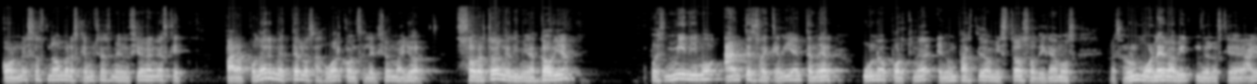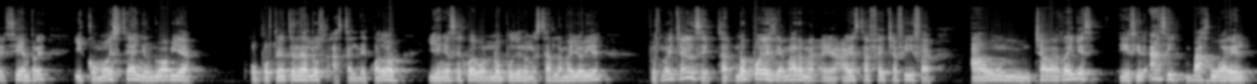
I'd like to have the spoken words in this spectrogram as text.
con esos nombres que muchos mencionan es que para poder meterlos a jugar con selección mayor, sobre todo en eliminatoria, pues mínimo antes requerían tener una oportunidad en un partido amistoso, digamos, pues en un molero de los que hay siempre, y como este año no había oportunidad de tenerlos, hasta el de Ecuador, y en ese juego no pudieron estar la mayoría, pues no hay chance. O sea, no puedes llamar eh, a esta fecha FIFA a un Chava Reyes y decir, ah, sí, va a jugar él.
